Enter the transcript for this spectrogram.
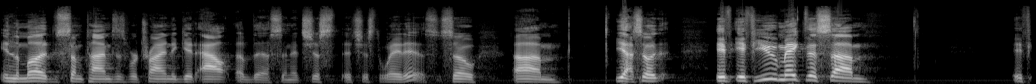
in the mud sometimes as we're trying to get out of this. And it's just it's just the way it is. So um, yeah so if, if you make this um, if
